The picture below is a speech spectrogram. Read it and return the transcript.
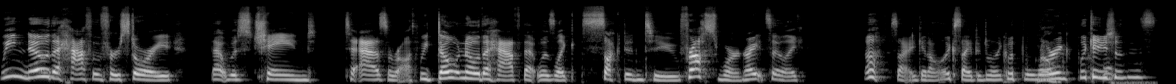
we know the half of her story that was chained to Azeroth. We don't know the half that was like sucked into Frostmourne, right? So like Oh, sorry, I get all excited like with the No. lore implications.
